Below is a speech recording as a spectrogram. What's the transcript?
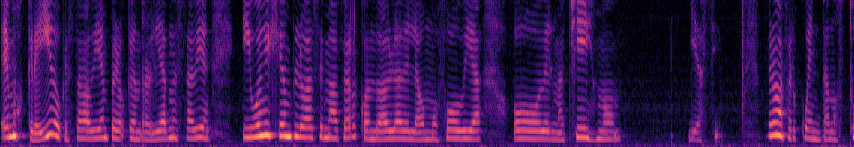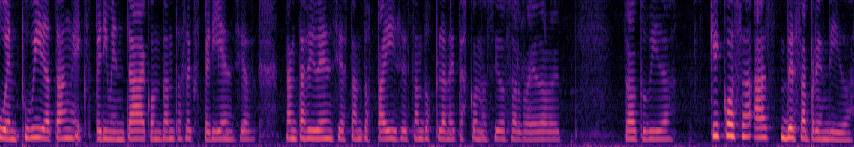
hemos creído que estaba bien, pero que en realidad no está bien. Y buen ejemplo hace Maffer cuando habla de la homofobia o del machismo y así. Pero Mafer, cuéntanos tú en tu vida tan experimentada, con tantas experiencias, tantas vivencias, tantos países, tantos planetas conocidos alrededor de toda tu vida, ¿qué cosa has desaprendido?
